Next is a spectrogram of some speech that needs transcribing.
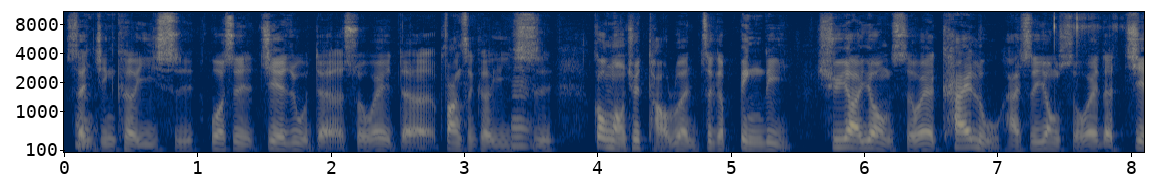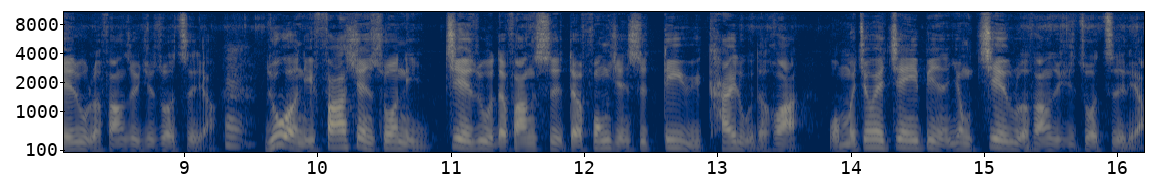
神经科医师，或是介入的所谓的放射科医师，共同去讨论这个病例需要用所谓开颅，还是用所谓的介入的方式去做治疗。如果你发现说你介入的方式的风险是低于开颅的话，我们就会建议病人用介入的方式去做治疗，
